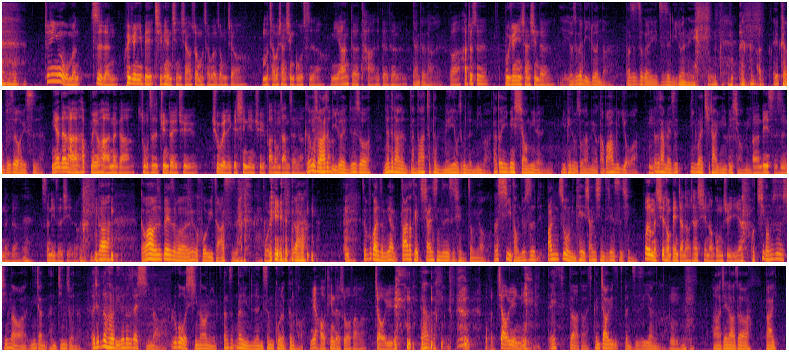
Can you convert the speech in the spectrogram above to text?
就是因为我们智人会愿意被欺骗的倾向，所以我们才会有宗教，我们才会相信故事啊。尼安德塔的德特人，尼安德塔人，对吧、啊？他就是。不愿意相信的有这个理论呢、啊，但是这个也只是理论而已，也可能不是这回事啊。尼安德塔他没有办法那个、啊、组织军队去去为了一个信念去发动战争啊。可是为什么他是理论？就是说尼安德塔人难道他真的没有这个能力吗？他都已经被消灭了，你凭什么说他没有？搞不好他们有啊，嗯、但是他们是另外其他原因被消灭。反正历史是那个胜利者写的嘛，对啊，搞不好他们是被什么那个火笔砸死，火笔 对吧？这不管怎么样，大家都可以相信这件事情很重要。那系统就是帮助你可以相信这件事情。为什么系统被讲的好像洗脑工具一样？哦，系统就是洗脑啊！你讲很精准啊，而且任何理论都是在洗脑啊。如果我洗脑你，但是那你人生过得更好。没有好听的说法吗？教育，然 后我教育你。哎，对啊，对啊，跟教育的本质是一样的嘛。嗯，好，今天到这，拜。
